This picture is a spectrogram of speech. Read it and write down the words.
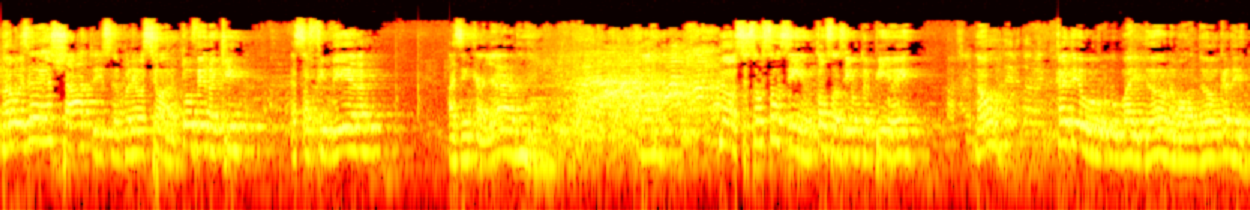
Não, mas é, é chato isso, né? Por exemplo, assim, olha, tô vendo aqui essa fileira, as encalhadas. Né? Não, vocês estão sozinhos, não estão sozinhos um tempinho aí? Não? Cadê o, o maridão, namoradão? Cadê?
